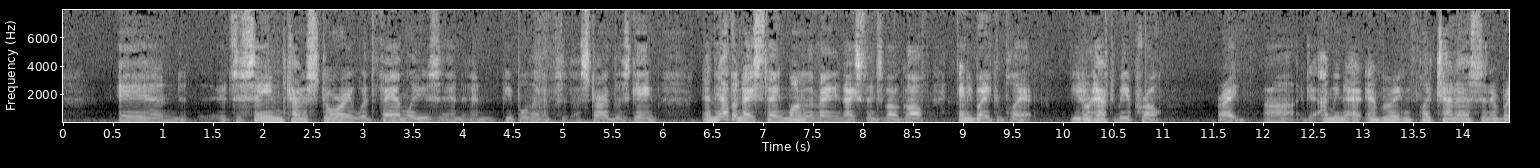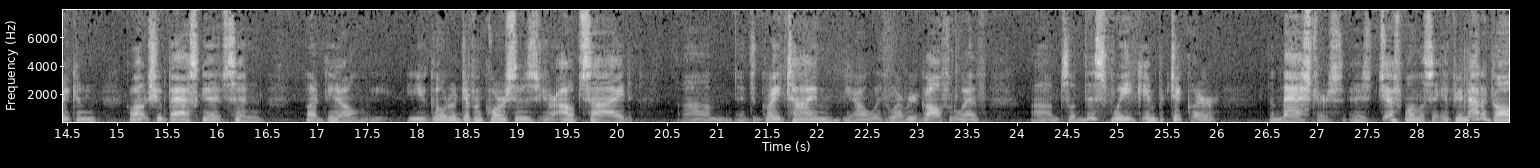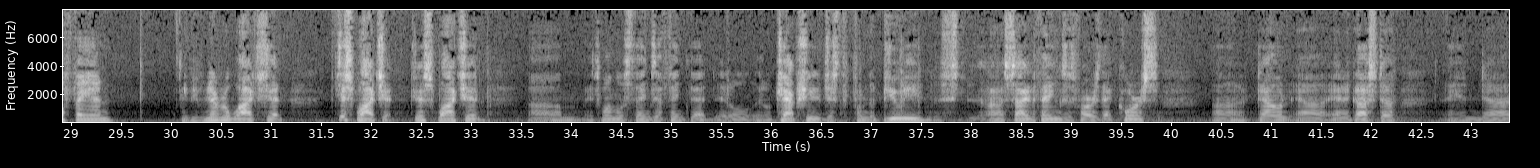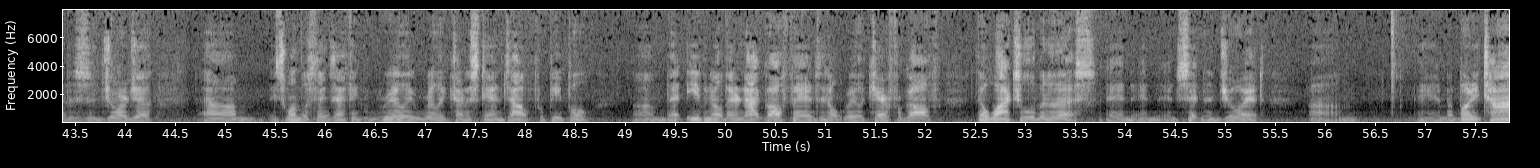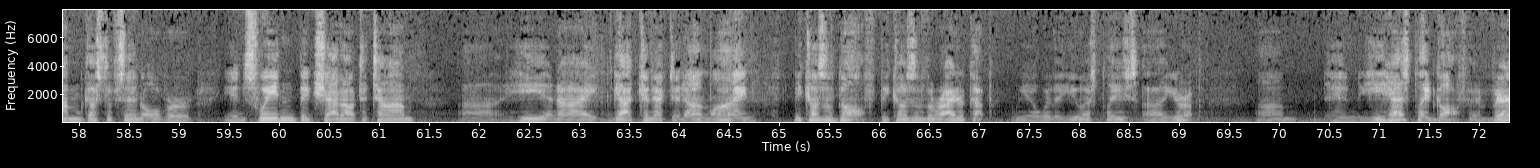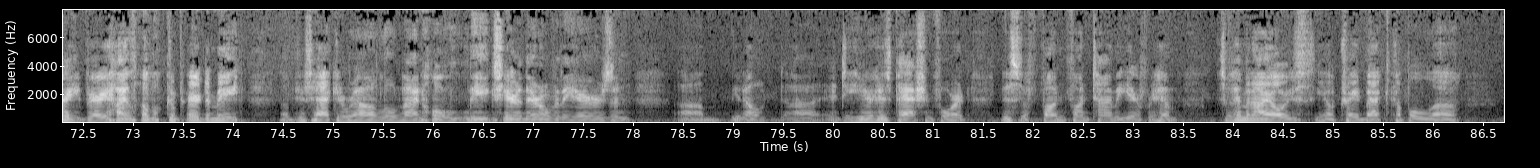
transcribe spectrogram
And it's the same kind of story with families and, and people that have started this game. And the other nice thing, one of the many nice things about golf, anybody can play it. You don't have to be a pro, right? Uh, I mean, everybody can play tennis and everybody can go out shoot baskets and but you know you go to different courses you're outside um, it's a great time you know with whoever you're golfing with um, so this week in particular the masters is just one of those if you're not a golf fan if you've never watched it just watch it just watch it Um, it's one of those things I think that it'll it'll capture you just from the beauty uh, side of things as far as that course uh, down uh, at Augusta, and uh, this is in Georgia. Um, it's one of those things I think really, really kind of stands out for people um, that even though they're not golf fans, they don't really care for golf, they'll watch a little bit of this and, and, and sit and enjoy it. Um, and my buddy Tom Gustafson over in Sweden, big shout out to Tom. Uh, he and I got connected online because of golf, because of the Ryder Cup, you know, where the U.S. plays uh, Europe. Um, and he has played golf at a very, very high level compared to me of just hacking around little nine hole leagues here and there over the years. And, um, you know, uh, and to hear his passion for it, this is a fun, fun time of year for him. So him and I always, you know, trade back a couple uh,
